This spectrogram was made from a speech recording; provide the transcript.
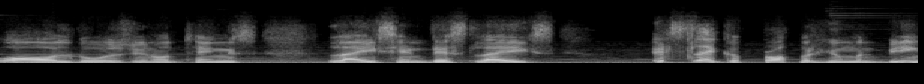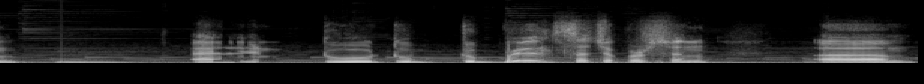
all those you know things likes and dislikes it's like a proper human being mm. and to to to build such a person um,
